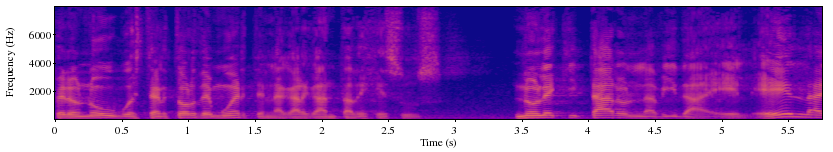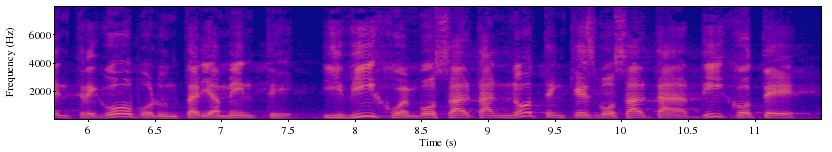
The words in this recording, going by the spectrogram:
Pero no hubo estertor de muerte en la garganta de Jesús. No le quitaron la vida a él. Él la entregó voluntariamente y dijo en voz alta, noten que es voz alta, díjote,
